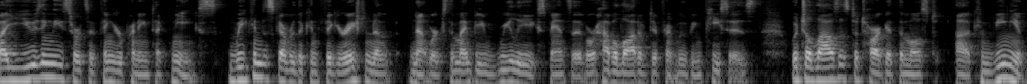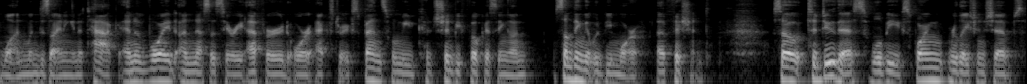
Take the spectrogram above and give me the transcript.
By using these sorts of fingerprinting techniques, we can discover the configuration of networks that might be really expansive or have a lot of different moving pieces, which allows us to target the most uh, convenient one when designing an attack and avoid unnecessary effort or extra expense when we could, should be focusing on something that would be more efficient. So to do this, we'll be exploring relationships,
